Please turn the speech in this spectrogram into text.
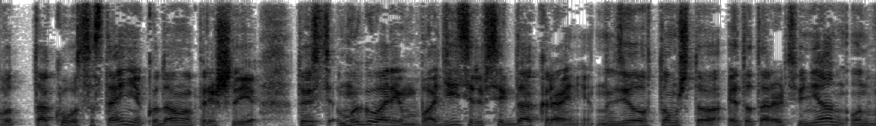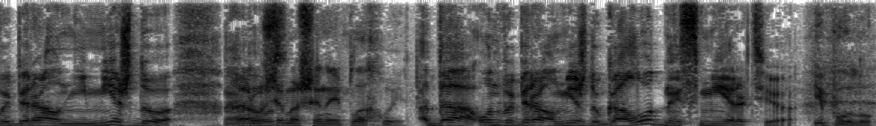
вот такого состояния, куда мы пришли. То есть мы говорим, водитель всегда крайний. Но дело в том, что этот Арутюнян, он выбирал не между... Хорошей машиной и плохой. Да, он выбирал между голодной смертью и полу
